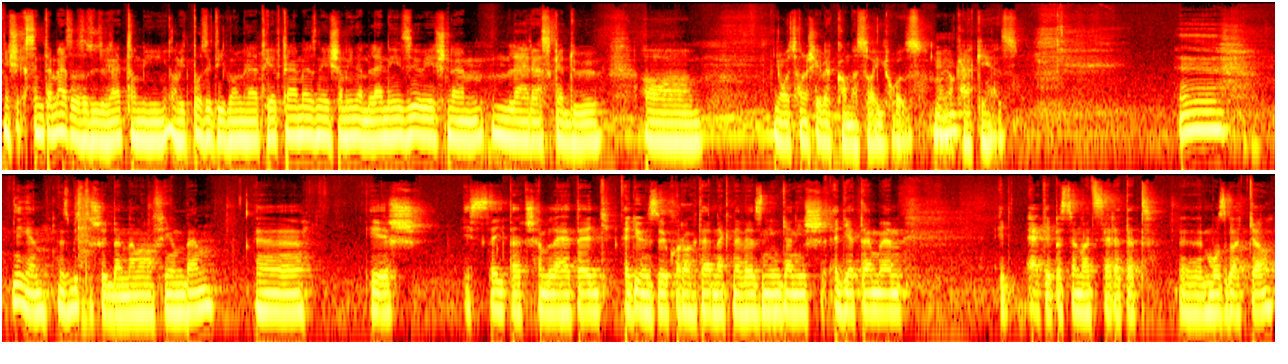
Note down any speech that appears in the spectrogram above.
És szerintem ez az az üzenet, ami, amit pozitívan lehet értelmezni, és ami nem lenéző, és nem leereszkedő a 80-as évek kamaszaihoz, vagy mm. akárkihez. E, igen, ez biztos, hogy benne van a filmben, e, és és Szeitát sem lehet egy, egy önző karakternek nevezni, ugyanis egyetemben egy elképesztően nagy szeretet mozgatja,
